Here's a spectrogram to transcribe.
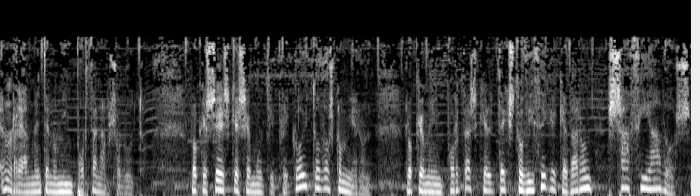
realmente no me importa en absoluto. Lo que sé es que se multiplicó y todos comieron. Lo que me importa es que el texto dice que quedaron saciados.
